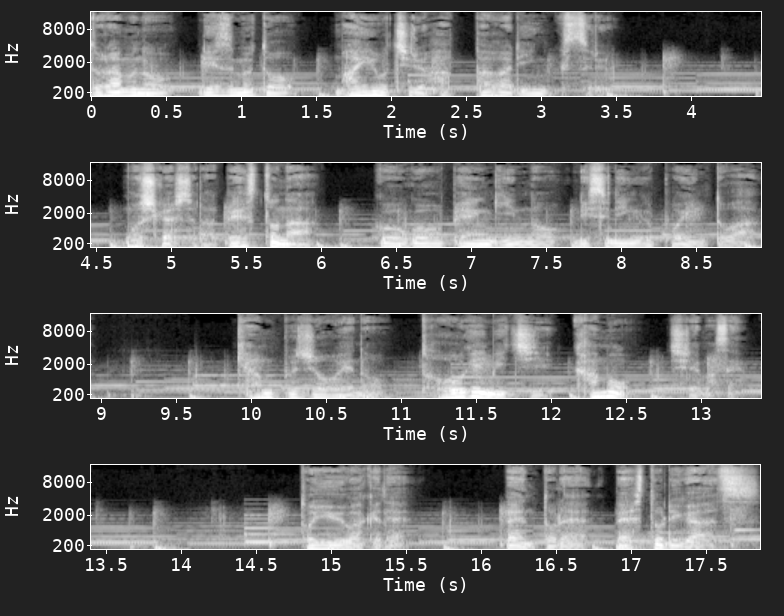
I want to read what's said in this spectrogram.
ドラムのリズムと舞い落ちる葉っぱがリンクする。もしかしたらベストなゴーゴーペンギンのリスニングポイントはキャンプ場への峠道かもしれません。というわけでベントレベストリガーズ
